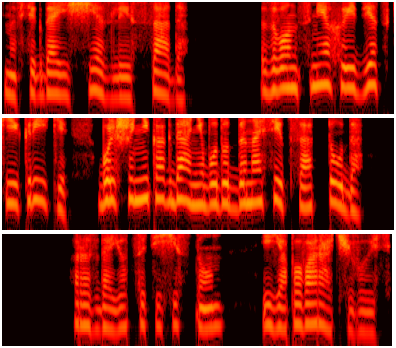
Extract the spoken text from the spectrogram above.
навсегда исчезли из сада. Звон смеха и детские крики больше никогда не будут доноситься оттуда. Раздается тихий стон, и я поворачиваюсь.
